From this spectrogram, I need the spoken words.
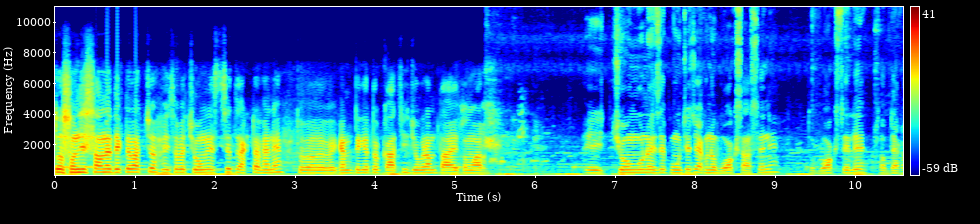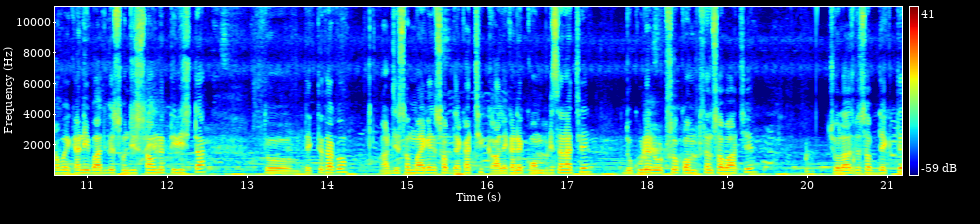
তো সঞ্জিত সামনে দেখতে পাচ্ছ হিসাবে চোং এসছে তো একটা ভ্যানে তো এখান থেকে তো কাছি যোগরাম তাই তোমার এই চোংগুলো এসে পৌঁছেছে এখনও বক্স আসেনি। তো বক্স এলে সব দেখাবো, এখানেই বাজবে সঞ্জিত সাউন্ডের তিরিশটা। তো দেখতে থাকো, আর যেসব মাইক আছে সব দেখাচ্ছি। কাল এখানে কম্পিটিশান আছে, দুপুরে রোড শো কম্পিটিশান সব আছে। চলে আসবে সব দেখতে।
